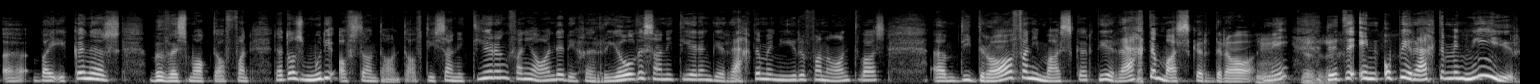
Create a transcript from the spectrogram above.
uh, by u kinders bewus maak daarvan dat ons moet die afstand handhaaf. Die sanitering van die hande die gereelde sanitering die regte maniere van hand was um, die dra van die masker die regte masker dra hmm, nê? dit en op die regte manier.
